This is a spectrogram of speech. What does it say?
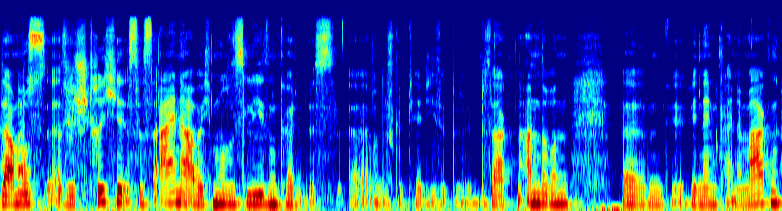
da muss, also Striche ist das eine, aber ich muss es lesen können. Ist, äh, und es gibt ja diese besagten anderen, äh, wir, wir, nennen keine Marken,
